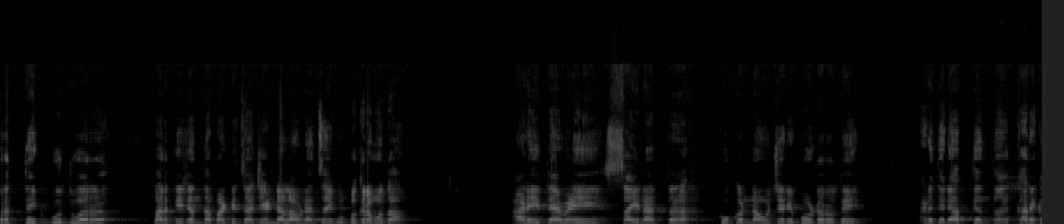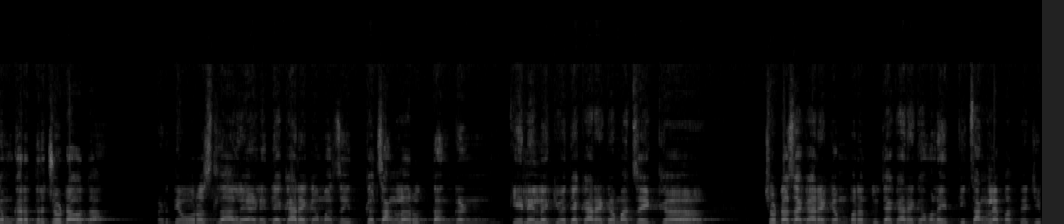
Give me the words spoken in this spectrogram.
प्रत्येक बूथवर भारतीय जनता पार्टीचा झेंडा लावण्याचा एक उपक्रम होता. आणि त्यावेळी साईनाथ कोकण नाऊचे रिपोर्टर होते. आणि त्याने अत्यंत कार्यक्रम खरं तर छोटा होता. पण ते ओरसला आले आणि त्या कार्यक्रमाचं इतकं चांगलं वृत्तांकन केलेलं किंवा त्या कार्यक्रमाचं एक छोटासा कार्यक्रम परंतु त्या कार्यक्रमाला इतकी चांगल्या पद्धतीची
